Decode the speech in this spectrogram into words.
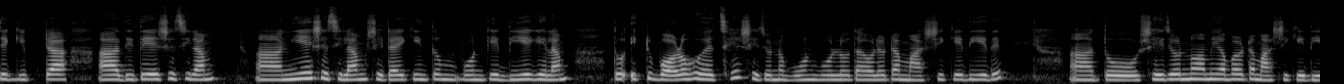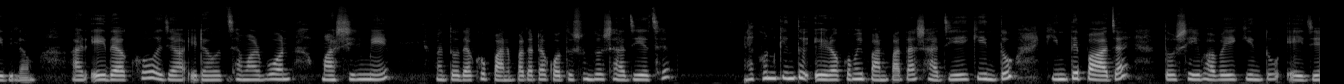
যে গিফটটা দিতে এসেছিলাম নিয়ে এসেছিলাম, সেটাই কিন্তু বোনকে দিয়ে গেলাম। তো একটু বড় হয়েছে, সেজন্য বোন বলল, তাহলে ওটা মাসিকে দিয়ে দে। তো সেই জন্য আমি আবার ওটা মাসিকে দিয়ে দিলাম। আর এই দেখো যা এটা হচ্ছে আমার বোন মাসির মেয়ে। তো দেখো পান পাতাটা কত সুন্দর সাজিয়েছে। এখন কিন্তু এরকমই পান পাতা সাজিয়েই কিন্তু কিনতে পাওয়া যায়। তো সেইভাবেই কিন্তু এই যে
